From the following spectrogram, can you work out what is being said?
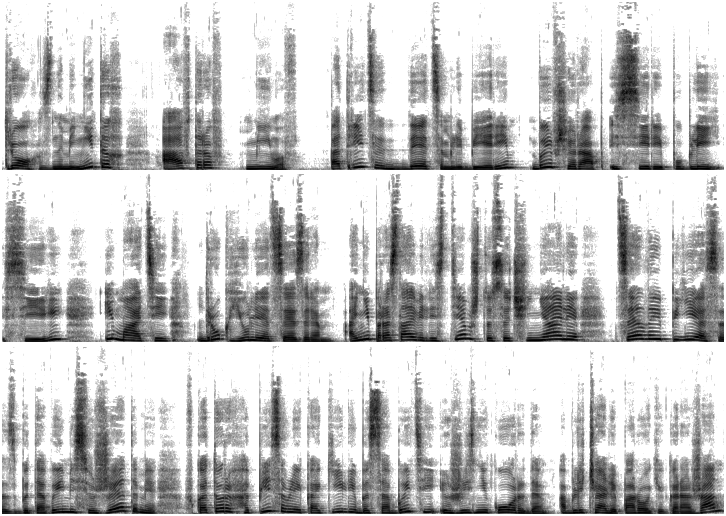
трех знаменитых авторов мимов Патриций Децим Либерий, бывший раб из Сирии Публий Сирий и Матий, друг Юлия Цезаря. Они прославились тем, что сочиняли Целые пьесы с бытовыми сюжетами, в которых описывали какие-либо события из жизни города, обличали пороки горожан,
